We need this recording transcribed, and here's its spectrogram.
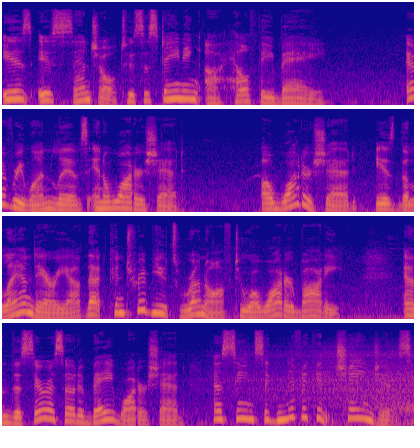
is essential to sustaining a healthy bay. Everyone lives in a watershed. A watershed is the land area that contributes runoff to a water body, and the Sarasota Bay watershed has seen significant changes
